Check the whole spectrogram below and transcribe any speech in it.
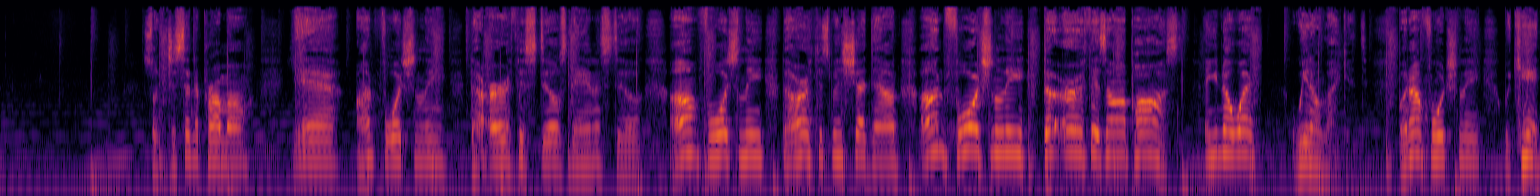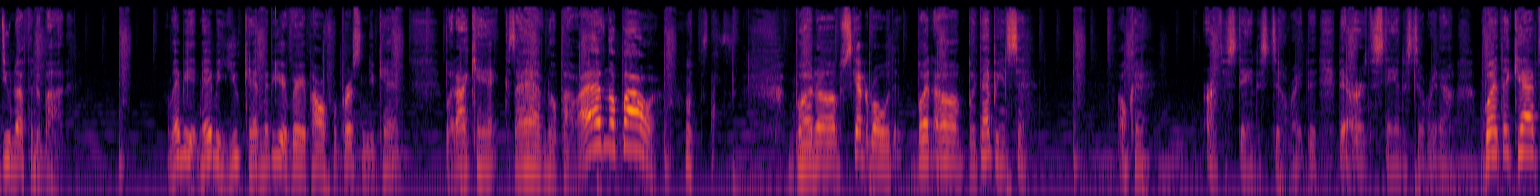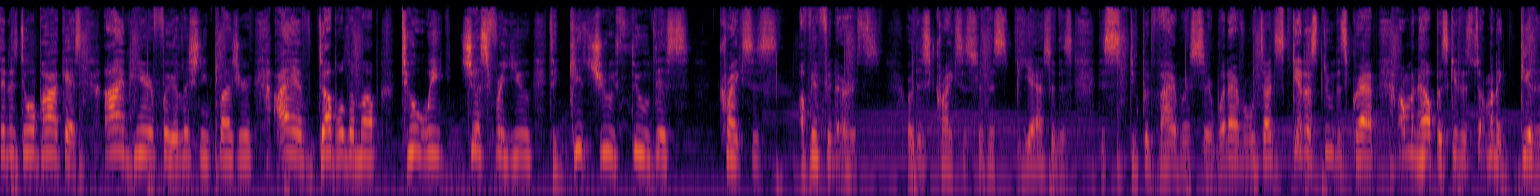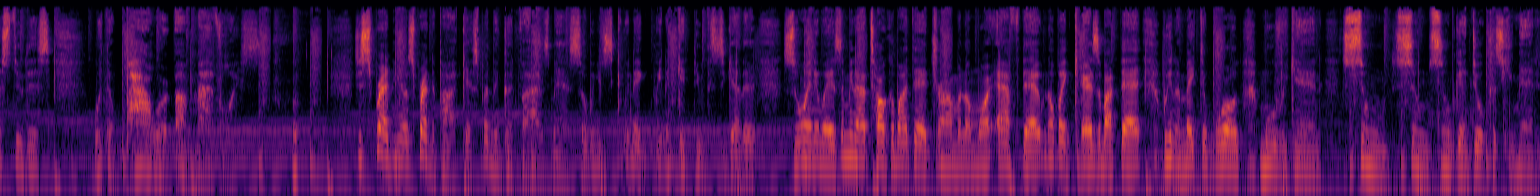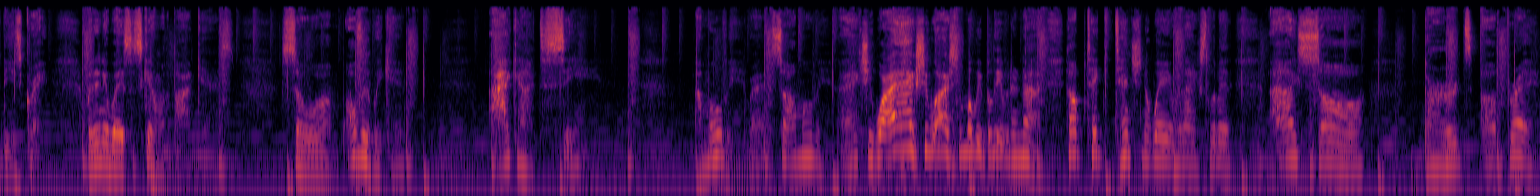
So just in the promo, yeah, unfortunately, the earth is still standing still. Unfortunately, the earth has been shut down. Unfortunately, the earth is on pause. And you know what? We don't like it. But unfortunately, we can't do nothing about it. Maybe maybe you can. Maybe you're a very powerful person. You can, but I can't because I have no power. I have no power. but uh, just got to roll with it. But uh, but that being said, okay, Earth is standing still, right? The, the Earth is standing still right now. But the captain is doing podcasts. I'm here for your listening pleasure. I have doubled them up to a week just for you to get you through this crisis of infinite Earths. Or this crisis, or this BS, or this this stupid virus, or whatever we. Just get us through this crap. I'm gonna help us get us. I'm gonna get us through this with the power of my voice. just spread, you know, spread the podcast, spread the good vibes, man. So we just we need, we need to get through this together. So, anyways, let me not talk about that drama no more. F that. Nobody cares about that. We're gonna make the world move again soon, soon, soon. We're gonna do it because humanity is great. But anyways, let's get on the podcast. So um, over the weekend, I got to see a movie, right? I saw a movie. I actually, well, I actually watched the movie, believe it or not. Help take the tension away and relax a little bit. I saw Birds of Prey.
